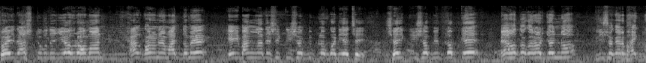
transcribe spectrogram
শহীদ রাষ্ট্রপতি জিয়াউর রহমান খাল খননের মাধ্যমে এই বাংলাদেশে কৃষক বিপ্লব ঘটিয়েছে। সেই কৃষক বিপ্লবকে ব্যাহত করার জন্য কৃষকের ভাগ্য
